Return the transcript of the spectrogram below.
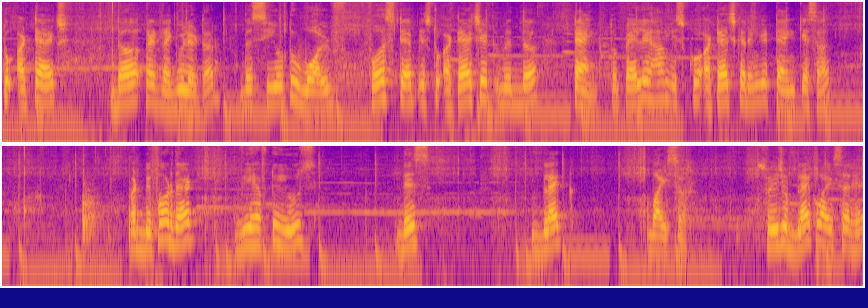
to attach the regulator, the CO2 valve, first step is to attach it with the tank. तो पहले हम इसको attach करेंगे टैंक के साथ But before that, we have to use this black वाइसर सो ये जो ब्लैक वाइसर है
